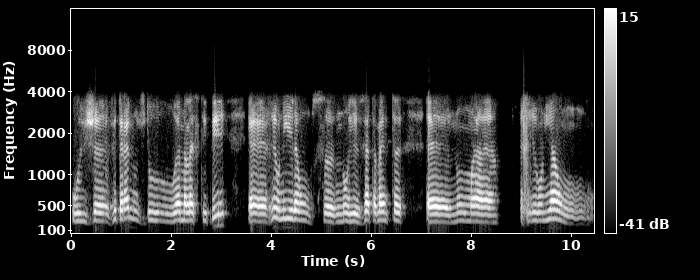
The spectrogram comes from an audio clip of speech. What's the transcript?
Os uh, veteranos do MLSTP eh, reuniram-se exatamente eh, numa reunião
